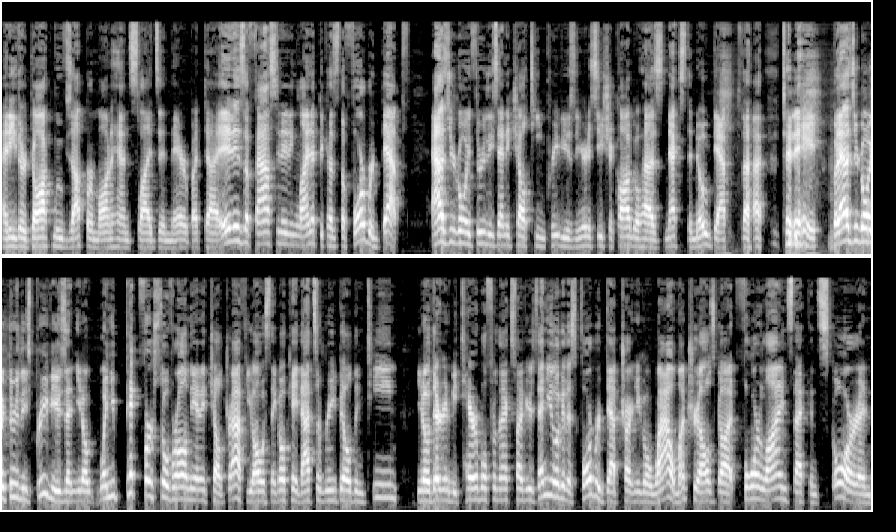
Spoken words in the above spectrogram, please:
And either Dach moves up or Monahan slides in there. But uh, it is a fascinating lineup because the forward depth as you're going through these NHL team previews, and you're going to see Chicago has next to no depth uh, today. But as you're going through these previews, and you know when you pick first overall in the NHL draft, you always think, okay, that's a rebuilding team. You know they're going to be terrible for the next five years. Then you look at this forward depth chart and you go, wow, Montreal's got four lines that can score, and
